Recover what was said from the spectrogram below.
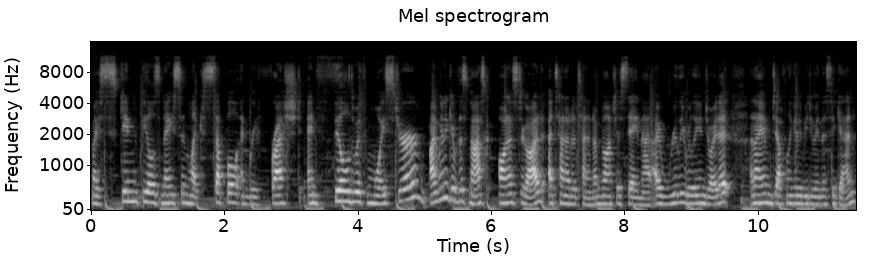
My skin feels nice and like supple and refreshed and filled with moisture. I'm gonna give this mask, honest to God, a 10 out of 10. And I'm not just saying that. I really, really enjoyed it. And I am definitely gonna be doing this again,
